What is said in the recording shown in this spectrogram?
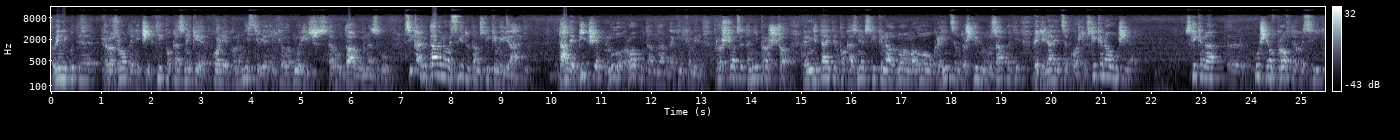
Повинні бути розроблені чіткі показники в колі економістів. Я тільки одну річ стару давню назву. Всі кажуть, дали на освіту там скільки мільярдів. Дали більше минулого року там на, на кілька мільйонів. Про що це та ні про що? Ви мені дайте показник, скільки на одного малого українця в дошкільному закладі виділяється коштів, скільки на учня, скільки на е, учня в профтехосвіті.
